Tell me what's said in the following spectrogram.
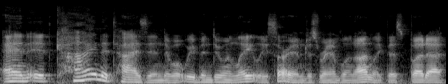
And it kind of ties into what we've been doing lately. Sorry, I'm just rambling on like this, but uh,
